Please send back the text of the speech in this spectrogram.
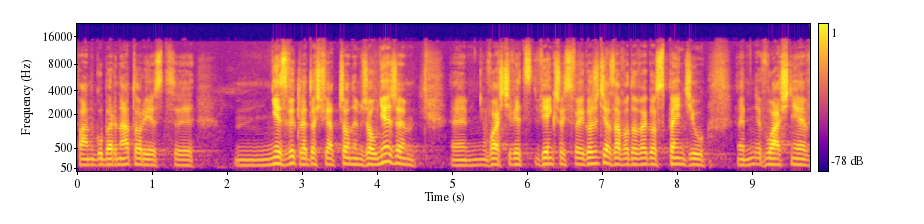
Pan gubernator jest y, mm, niezwykle doświadczonym żołnierzem. Em, Właściwie większość swojego życia zawodowego spędził właśnie w,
